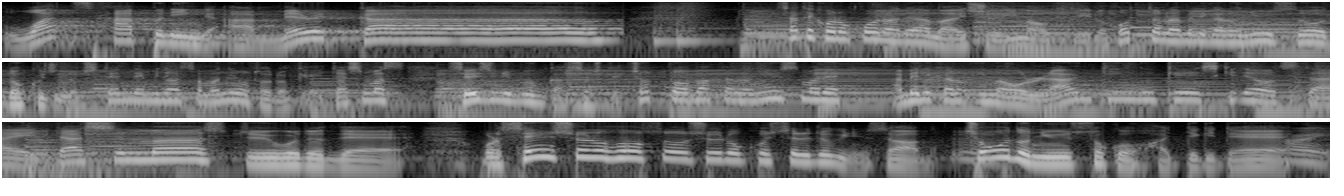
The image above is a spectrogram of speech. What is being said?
What's Happening America さてこのコーナーでは毎週今起きているホットなアメリカのニュースを独自の視点で皆様にお届けいたします。政治に文化そしてちょっとおバカなニュースまでアメリカの今をランキング形式でお伝えいたします。ということでこれ先週の放送を収録してる時にさちょうどニュース速報入ってきて、はい。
